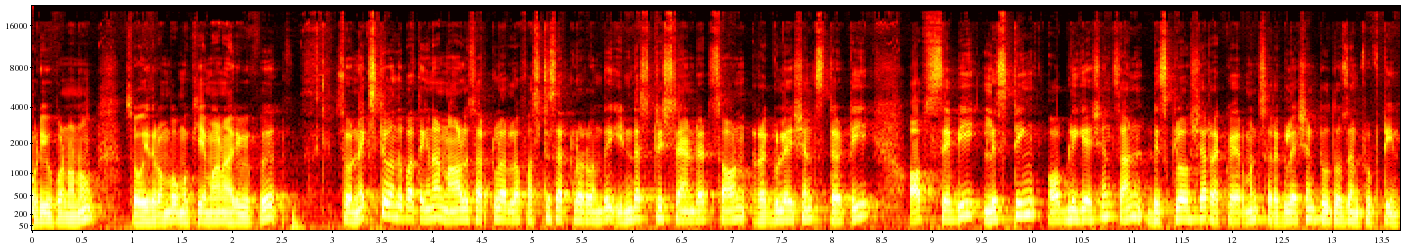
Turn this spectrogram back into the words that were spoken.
முடிவு பண்ணணும். ஸோ இது ரொம்ப முக்கியமான அறிவிப்பு. ஸோ நெக்ஸ்ட் வந்து பார்த்தீங்கன்னா நாலு சர்க்குலரில் ஃபஸ்ட்டு சர்க்குலர் வந்து industry standards on regulations thirty of SEBI listing applications and disclosure requirements regulation two thousand fifteen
